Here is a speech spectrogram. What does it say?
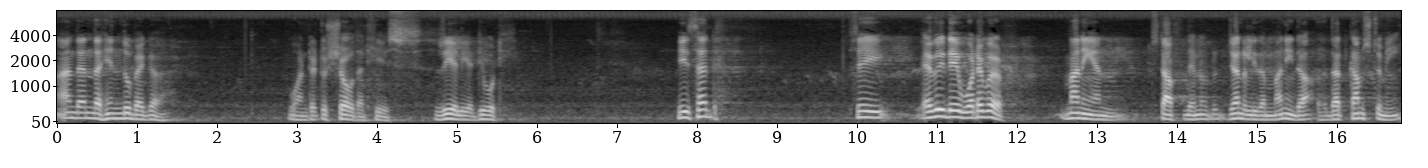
and then the Hindu beggar wanted to show that he is really a devotee. He said, see, every day whatever money and stuff, you know, generally the money the, that comes to me,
